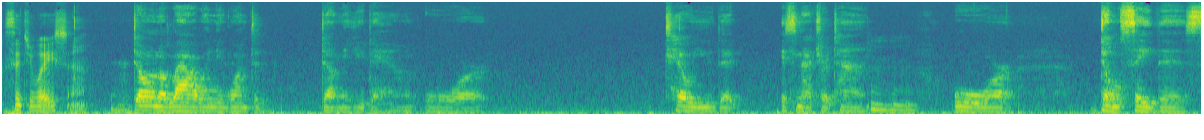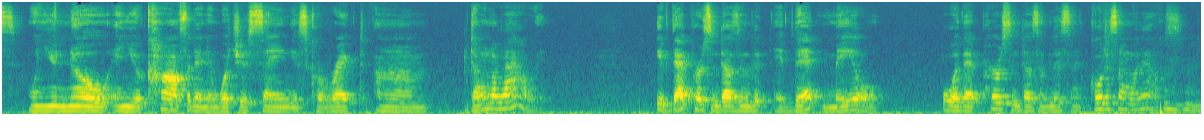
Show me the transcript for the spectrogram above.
situation? Don't allow anyone to dummy you down or tell you that it's not your time mm-hmm. or don't say this when you know and you're confident in what you're saying is correct um, don't allow it if that person doesn't if that male or that person doesn't listen go to someone else mm-hmm.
